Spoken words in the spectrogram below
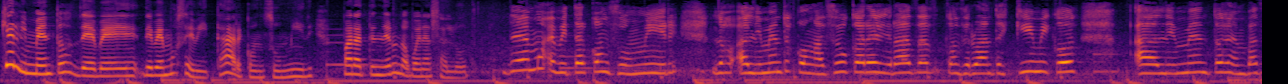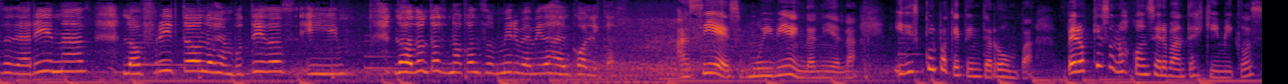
¿Qué alimentos debe, debemos evitar consumir para tener una buena salud? Debemos evitar consumir los alimentos con azúcares, grasas, conservantes químicos, alimentos en base de harinas, los fritos, los embutidos y los adultos no consumir bebidas alcohólicas. Así es, muy bien Daniela. Y disculpa que te interrumpa, pero ¿qué son los conservantes químicos?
